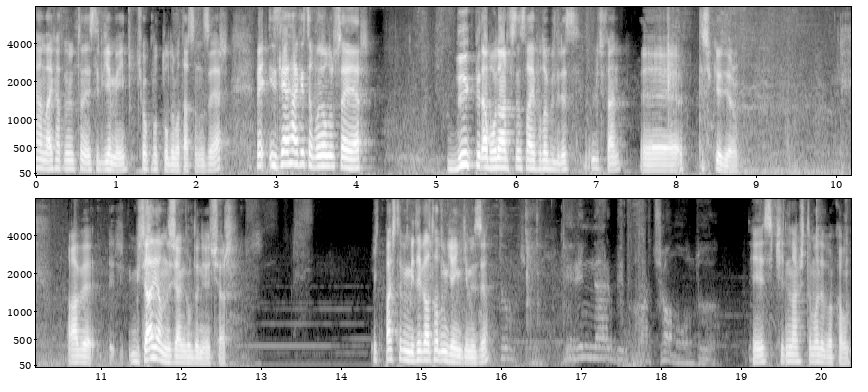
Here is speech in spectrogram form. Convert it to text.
tane like atmayı lütfen esirgemeyin. Çok mutlu olurum atarsanız eğer. Ve izleyen herkes abone olursa eğer büyük bir abone artışına sahip olabiliriz. Lütfen. Ee, teşekkür ediyorum. Abi güzel yalnız jungle dönüyor çar. İlk başta bir mid'e bir atalım gengimizi. Derinler bir parçam oldu. E skill'ini açtım hadi bakalım.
